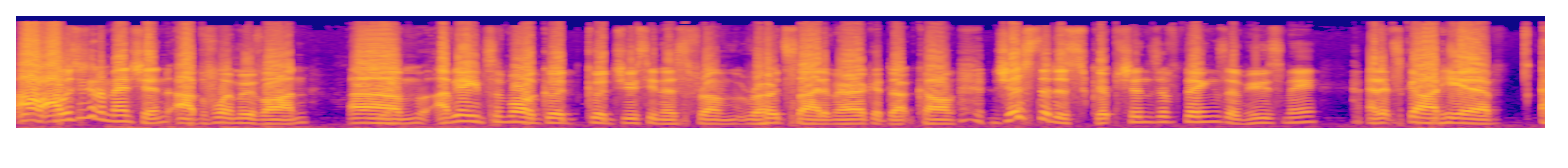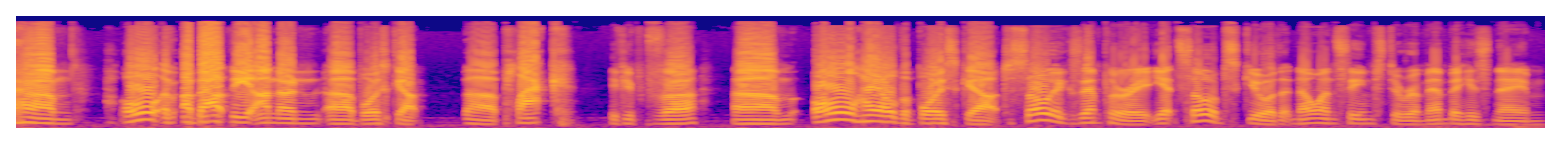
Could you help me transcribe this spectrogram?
Oh, I was just gonna mention uh, before we move on. Um, I'm getting some more good, good juiciness from RoadsideAmerica.com. Just the descriptions of things amuse me, and it's got here um, all about the unknown uh, Boy Scout uh, plaque, if you prefer. Um, all hail the Boy Scout, so exemplary yet so obscure that no one seems to remember his name.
